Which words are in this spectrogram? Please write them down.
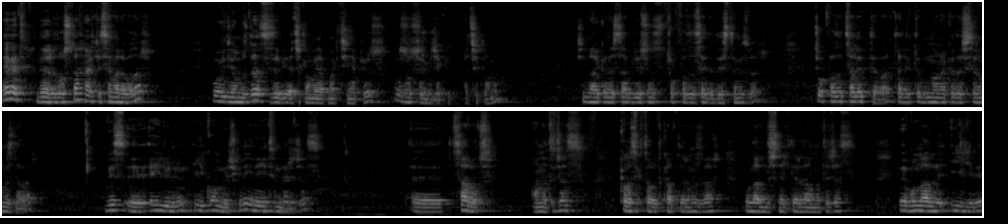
Evet değerli dostlar, herkese merhabalar. Bu videomuzda size bir açıklama yapmak için yapıyoruz. Uzun sürmeyecek bir açıklama. Şimdi arkadaşlar biliyorsunuz çok fazla sayıda destemiz var. Çok fazla talep de var. Talepte bulunan arkadaşlarımız da var. Biz e, Eylül'ün ilk 15 günü yine eğitim vereceğiz. E, tarot anlatacağız. Klasik tarot kartlarımız var. Bunların dışındakileri de anlatacağız. Ve bunlarla ilgili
